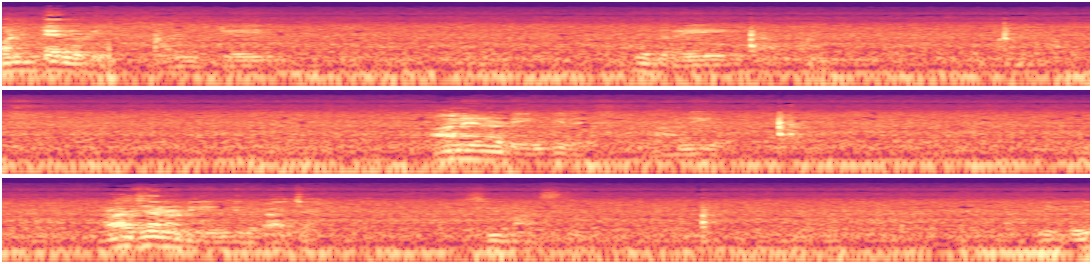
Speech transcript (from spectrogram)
ಒಂಟೆ ನೋಡಿ ಒಂಟೆ ಕುದುರೆ ಆನೆ ನೋಡಿ ಹೆಂಗಿದೆ ಆನೆ ರಾಜ ನೋಡಿ ಹೆಂಗಿದೆ ರಾಜ ಸಿಂಹಾಸನ ಇದು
